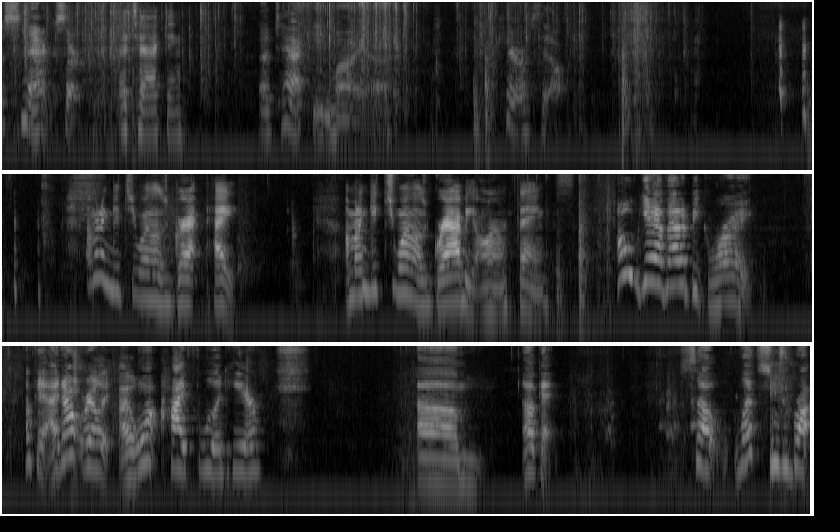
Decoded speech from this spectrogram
snacks are attacking. attacking my uh, carousel. I'm gonna get you one of those grab. Hey, I'm gonna get you one of those grabby arm things. Oh yeah, that'd be great. Okay, I don't really. I want high fluid here. Um. Okay. So let's try.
